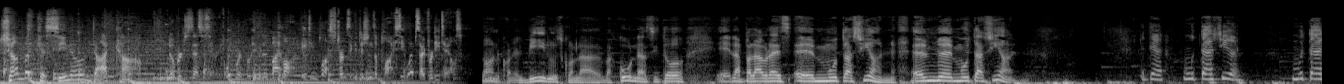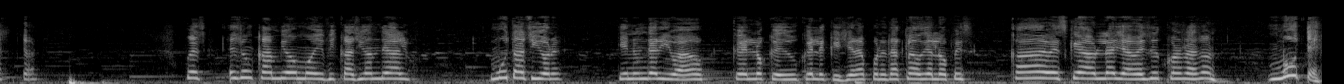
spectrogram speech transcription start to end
ChumbaCasino.com. No purchase necessary. Full prohibited by law. 18 plus terms and conditions apply. See website for details. Con el virus, con las vacunas y todo. Eh, la palabra es eh, mutación. Eh, mutación. Mutación. Mutación. Pues es un cambio o modificación de algo. Mutaciones tiene un derivado que es lo que Duque le quisiera poner a Claudia López cada vez que habla y a veces con razón. Mute.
